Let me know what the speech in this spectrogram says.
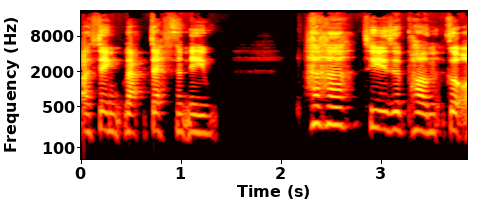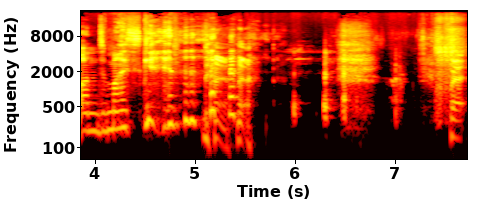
I think that definitely, haha, to use a pun, got under my skin. But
